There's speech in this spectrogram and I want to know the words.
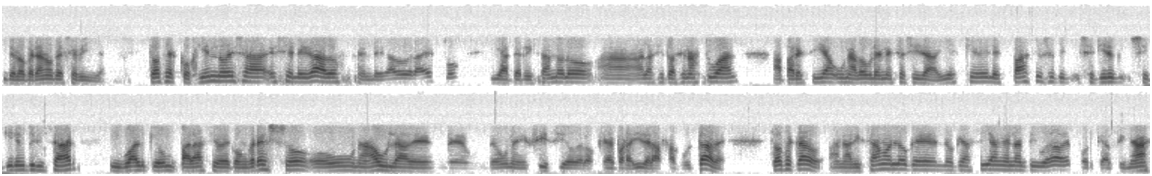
de los veranos de Sevilla. Entonces, cogiendo esa, ese legado, el legado de la Expo, y aterrizándolo a la situación actual, aparecía una doble necesidad y es que el espacio se, se, quiere, se quiere utilizar igual que un palacio de congreso o una aula de, de, un edificio de los que hay por allí, de las facultades. Entonces, claro, analizamos lo que, lo que hacían en la antigüedad, porque al final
